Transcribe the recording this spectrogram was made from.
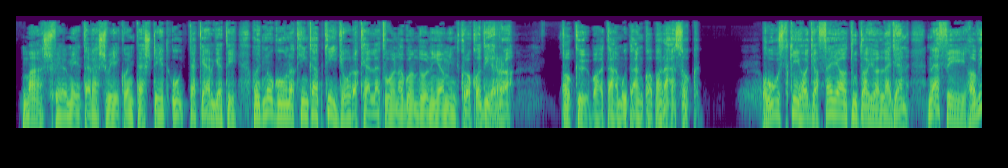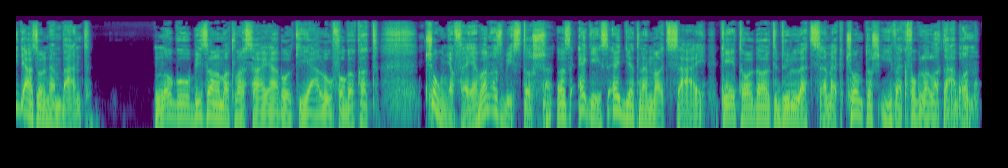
Másfél méteres vékony testét úgy tekergeti, hogy Nogónak inkább kígyóra kellett volna gondolnia, mint krokodilra. A kőbaltám után kaparászok. Húzd ki, hogy a feje a tutajon legyen, ne félj, ha vigyázol nem bánt. Nogó bizalmatlan szájából kiálló fogakat. Csúnya feje van, az biztos. Az egész egyetlen nagy száj, két oldalt düllett szemek, csontos ívek foglalatában.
